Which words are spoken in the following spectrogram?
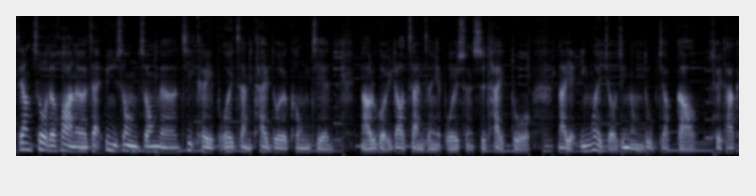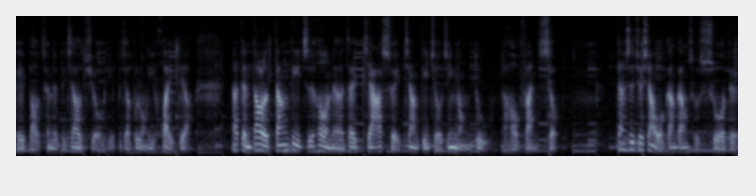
这样做的话呢，在运送中呢，既可以不会占太多的空间，那如果遇到战争也不会损失太多。那也因为酒精浓度比较高，所以它可以保存的比较久，也比较不容易坏掉。那等到了当地之后呢，再加水降低酒精浓度，然后贩售。但是就像我刚刚所说的，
